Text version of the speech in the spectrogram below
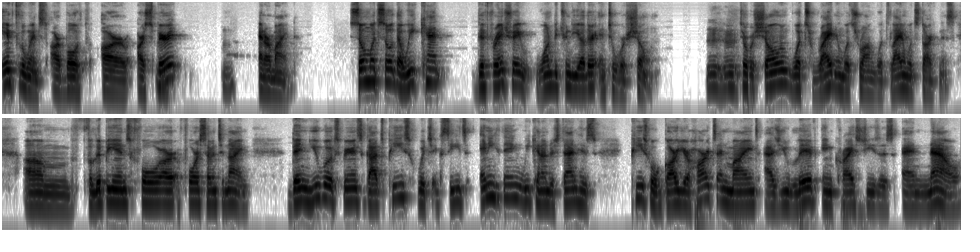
influenced our both our our spirit mm-hmm. and our mind, so much so that we can't differentiate one between the other until we're shown. Mm-hmm. So we're shown what's right and what's wrong, what's light and what's darkness. Um, Philippians 4, 4, 7 to 9. Then you will experience God's peace, which exceeds anything we can understand. His Peace will guard your hearts and minds as you live in Christ Jesus. And now,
